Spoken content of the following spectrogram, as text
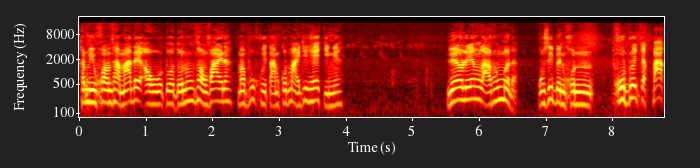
คันมีความสามารถได้เอาตัวตนทั้งสองฝ่ายนะมาพูดคุยตามกฎหมายที่แท้จริงเนี่ย เรื่องเรื่องราวทั้งหมดอะกูสิเป็นคนพูดด้วยจากปาก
